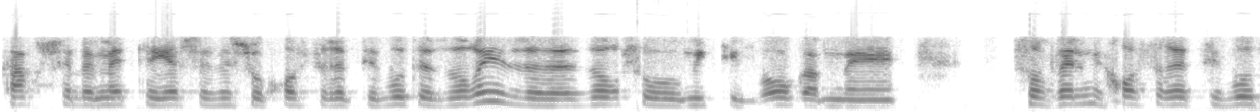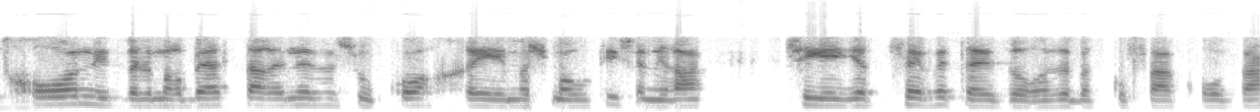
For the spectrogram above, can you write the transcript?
כך שבאמת יש איזשהו חוסר יציבות אזורי, זה אזור שהוא מטבעו גם סובל מחוסר יציבות כרונית, ולמרבה הצער אין איזשהו כוח אה, משמעותי שנראה שייצב את האזור הזה בתקופה הקרובה.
